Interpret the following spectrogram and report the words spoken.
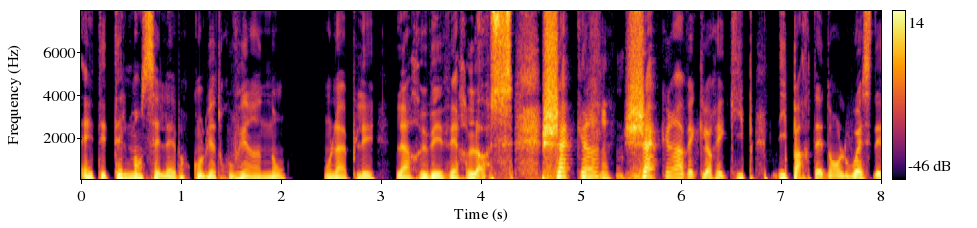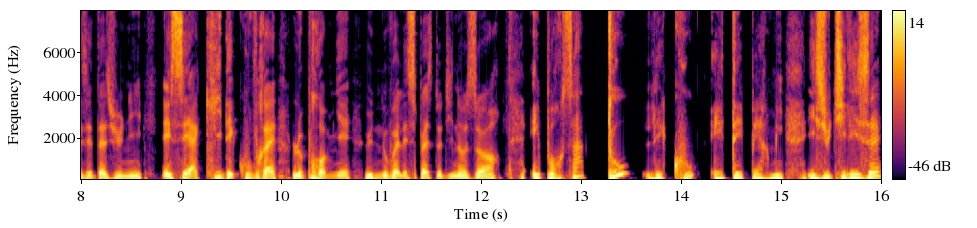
a été tellement célèbre qu'on lui a trouvé un nom. On l'a appelé la ruée vers l'os. Chacun, chacun avec leur équipe, ils partaient dans l'ouest des États-Unis et c'est à qui découvrait le premier une nouvelle espèce de dinosaure. Et pour ça, les coups étaient permis. Ils utilisaient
